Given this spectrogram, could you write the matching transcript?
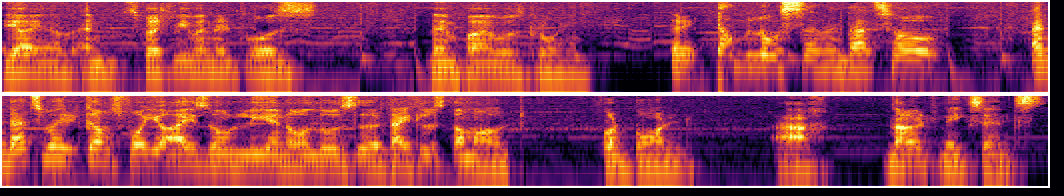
Yeah, yeah, and especially when it was the empire was growing. Correct. 007, that's how, and that's where it comes for your eyes only, and all those uh, titles come out for Bond. Ah, now it makes sense.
